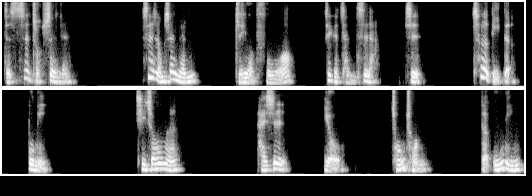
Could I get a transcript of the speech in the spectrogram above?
这四种圣人。四种圣人，只有佛这个层次啊。是彻底的不明，其中呢，还是有重重的无名。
